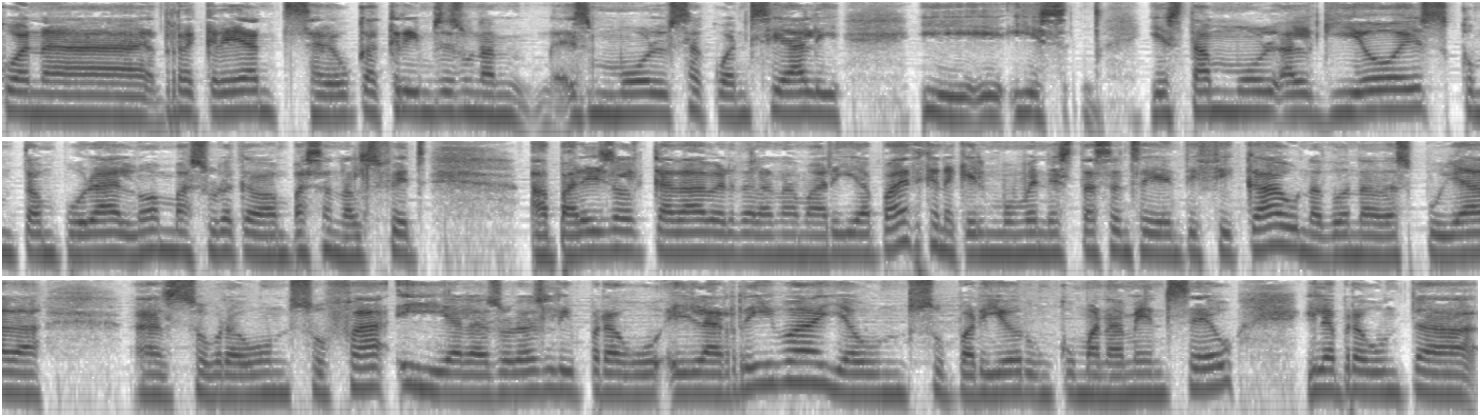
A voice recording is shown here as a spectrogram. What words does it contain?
quan eh, recreen, sabeu que Crims és, una, és molt seqüencial i, i, i, i, és, i està molt, el guió és com temporal, no? a mesura que van passant els fets. Apareix el cadàver de l'Anna Maria Paz, que en aquell moment està sense identificar, una dona despullada eh, sobre un sofà, i aleshores li pregu... ell arriba, hi ha un superior, un comandament seu, i li pregunta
